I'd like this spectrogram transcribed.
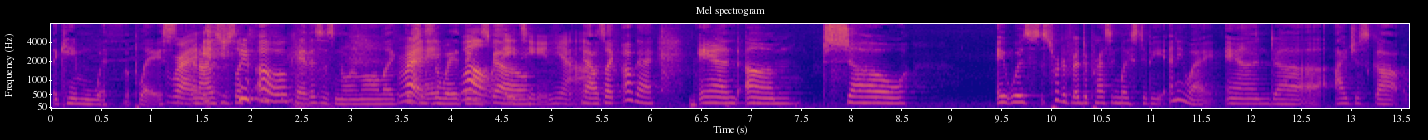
that came with the place. Right. And I was just like, oh, okay, this is normal. Like this is the way Well, things go. 18, yeah. Yeah. I was like, okay. And um, so it was sort of a depressing place to be anyway. And uh, I just got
